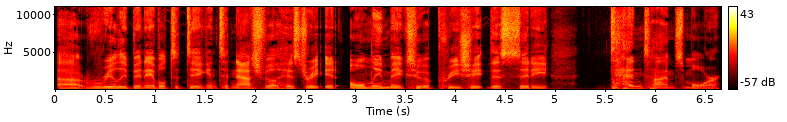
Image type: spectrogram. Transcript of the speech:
uh, really been able to dig into Nashville history, it only makes you appreciate this city 10 times more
